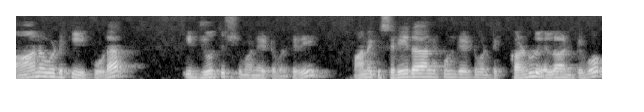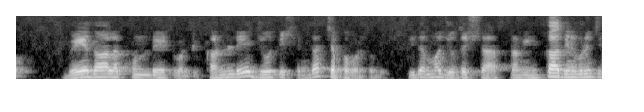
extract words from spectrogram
మానవుడికి కూడా ఈ జ్యోతిష్యం అనేటువంటిది మనకి శరీరానికి ఉండేటువంటి కళ్ళు ఎలాంటివో వేదాలకు ఉండేటువంటి కళ్ళే జ్యోతిష్యంగా చెప్పబడుతుంది. ఇదమ్మా జ్యోతిష్ శాస్త్రం ఇంకా దీని గురించి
